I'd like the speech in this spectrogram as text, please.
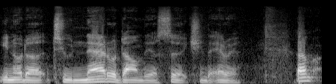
in order to narrow down their search in the area? Um,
